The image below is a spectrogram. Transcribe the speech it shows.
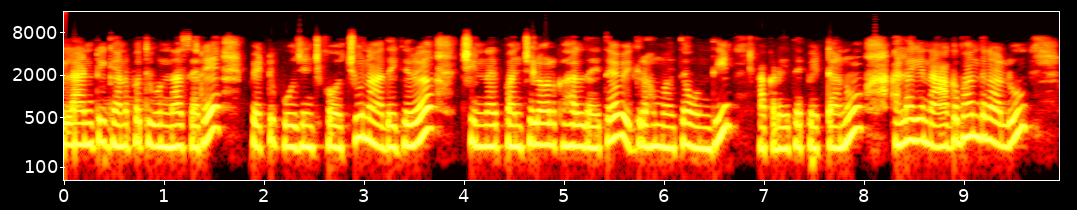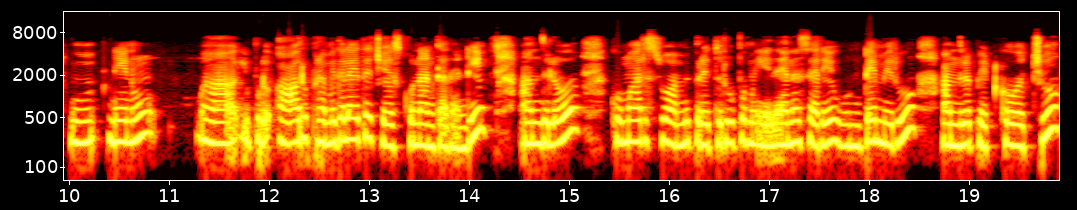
ఎలాంటి గణపతి ఉన్నా సరే పెట్టి పూజించుకోవచ్చు. నా దగ్గర చిన్న పంచలోహలది అయితే విగ్రహం అయితే ఉంది. అక్కడైతే పెట్టాను. అలాగే నాగబంధనాలు నేను ఇప్పుడు ఆరు ప్రమిదలు అయితే చేసుకున్నాను కదండి. అందులో కుమారస్వామి ప్రతిరూపం ఏదైనా సరే ఉంటే మీరు అందులో పెట్టుకోవచ్చు.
